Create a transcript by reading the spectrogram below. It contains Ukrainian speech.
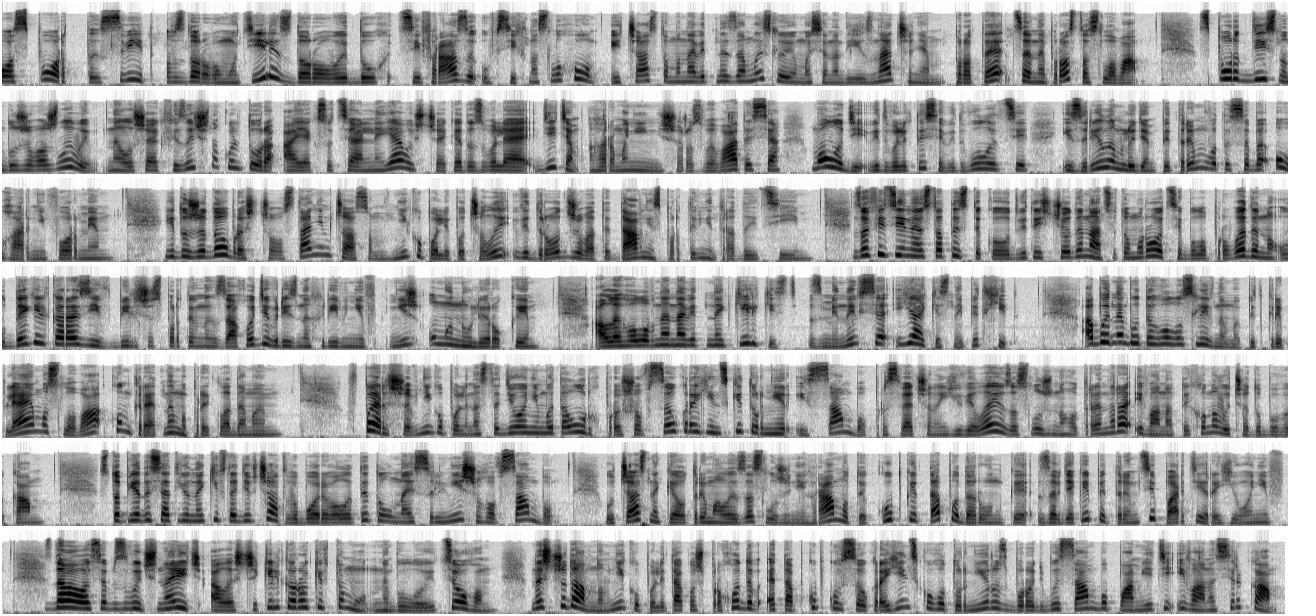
О, спорт, ти світ в здоровому тілі, здоровий дух. Ці фрази у всіх на слуху, і часто ми навіть не замислюємося над їх значенням. Проте це не просто слова. Спорт дійсно дуже важливий не лише як фізична культура, а як соціальне явище, яке дозволяє дітям гармонійніше розвиватися, молоді відволіктися від вулиці і зрілим людям підтримувати себе у гарній формі. І дуже добре, що останнім часом в Нікополі почали відроджувати давні спортивні традиції. З офіційною статистикою у 2011 році було проведено у декілька разів більше спортивних заходів різних рівнів ніж у минулі роки. Але головне навіть не кількість, змінився якісний підхід. Аби не бути голослівними, підкріпляємо слова конкретними прикладами. Вперше в Нікополі на стадіоні Металург пройшов всеукраїнський турнір із самбо, присвячений ювілею заслуженого тренера Івана Тихоновича Дубовика. 150 юнаків та дівчат виборювали титул найсильнішого в самбо. Учасники отримали заслужені грамоти, кубки та подарунки завдяки підтримці партії регіонів. Здавалося б, звична річ, але ще кілька років тому не було і цього. Нещодавно в Нікополі також проходив етап Кубку всеукраїнського турніру з боротьби самбо пам'яті Івана Сірка.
